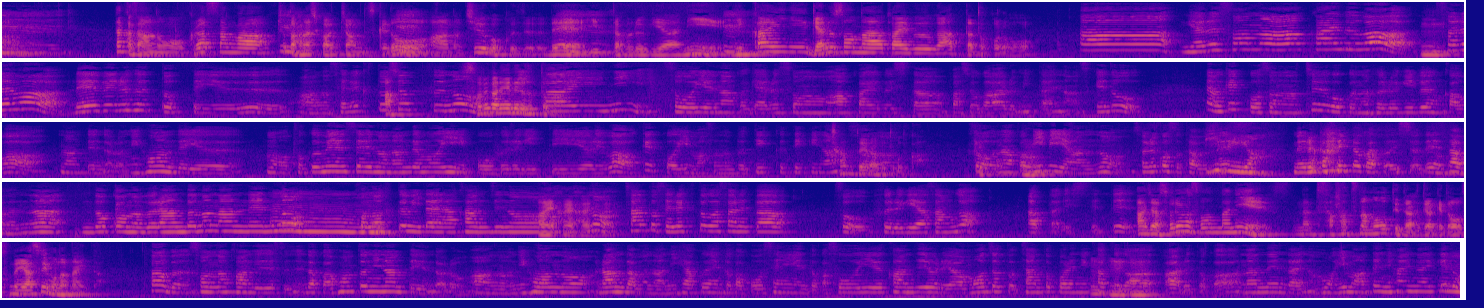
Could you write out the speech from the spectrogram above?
なんかさあの倉田さんがちょっと話変わっちゃうんですけど、うん。あの中国で行った古着屋にうん。2階にギャルソンのアーカイブがあったところをギャルソンのアーカイブは、うん。それはレーベルフットっていうあのセレクトショップのあそれがレーベルフットか。2階にそういうなんかギャルソンをアーカイブした場所があるみたいなんですけどでも結構その中国の古着文化はなんて言うんだろう日本でいうもう匿名性の何でもいいこう古着っていうよりは結構今そのブティック的なちゃんと選ぶってことかそうなんかうん。ビビアンのそれこそ多分ビねビアン。メルカリとかと一緒で多分などこのブランドの何年のこの服みたいな感じののちゃんとセレクトがされたそう古着屋さんがあったりしてて。あじゃあそれはそんなになんてさまつなものって言ったらあれだけどそんな安いものはないんだ多分そんな感じですね。だから本当になんて言うんだろう。あの日本のランダムな200円とかこう1000円とかそういう感じよりはもうちょっとちゃんとこれに価値があるとか、何年代のもう今は手に入んないけど、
